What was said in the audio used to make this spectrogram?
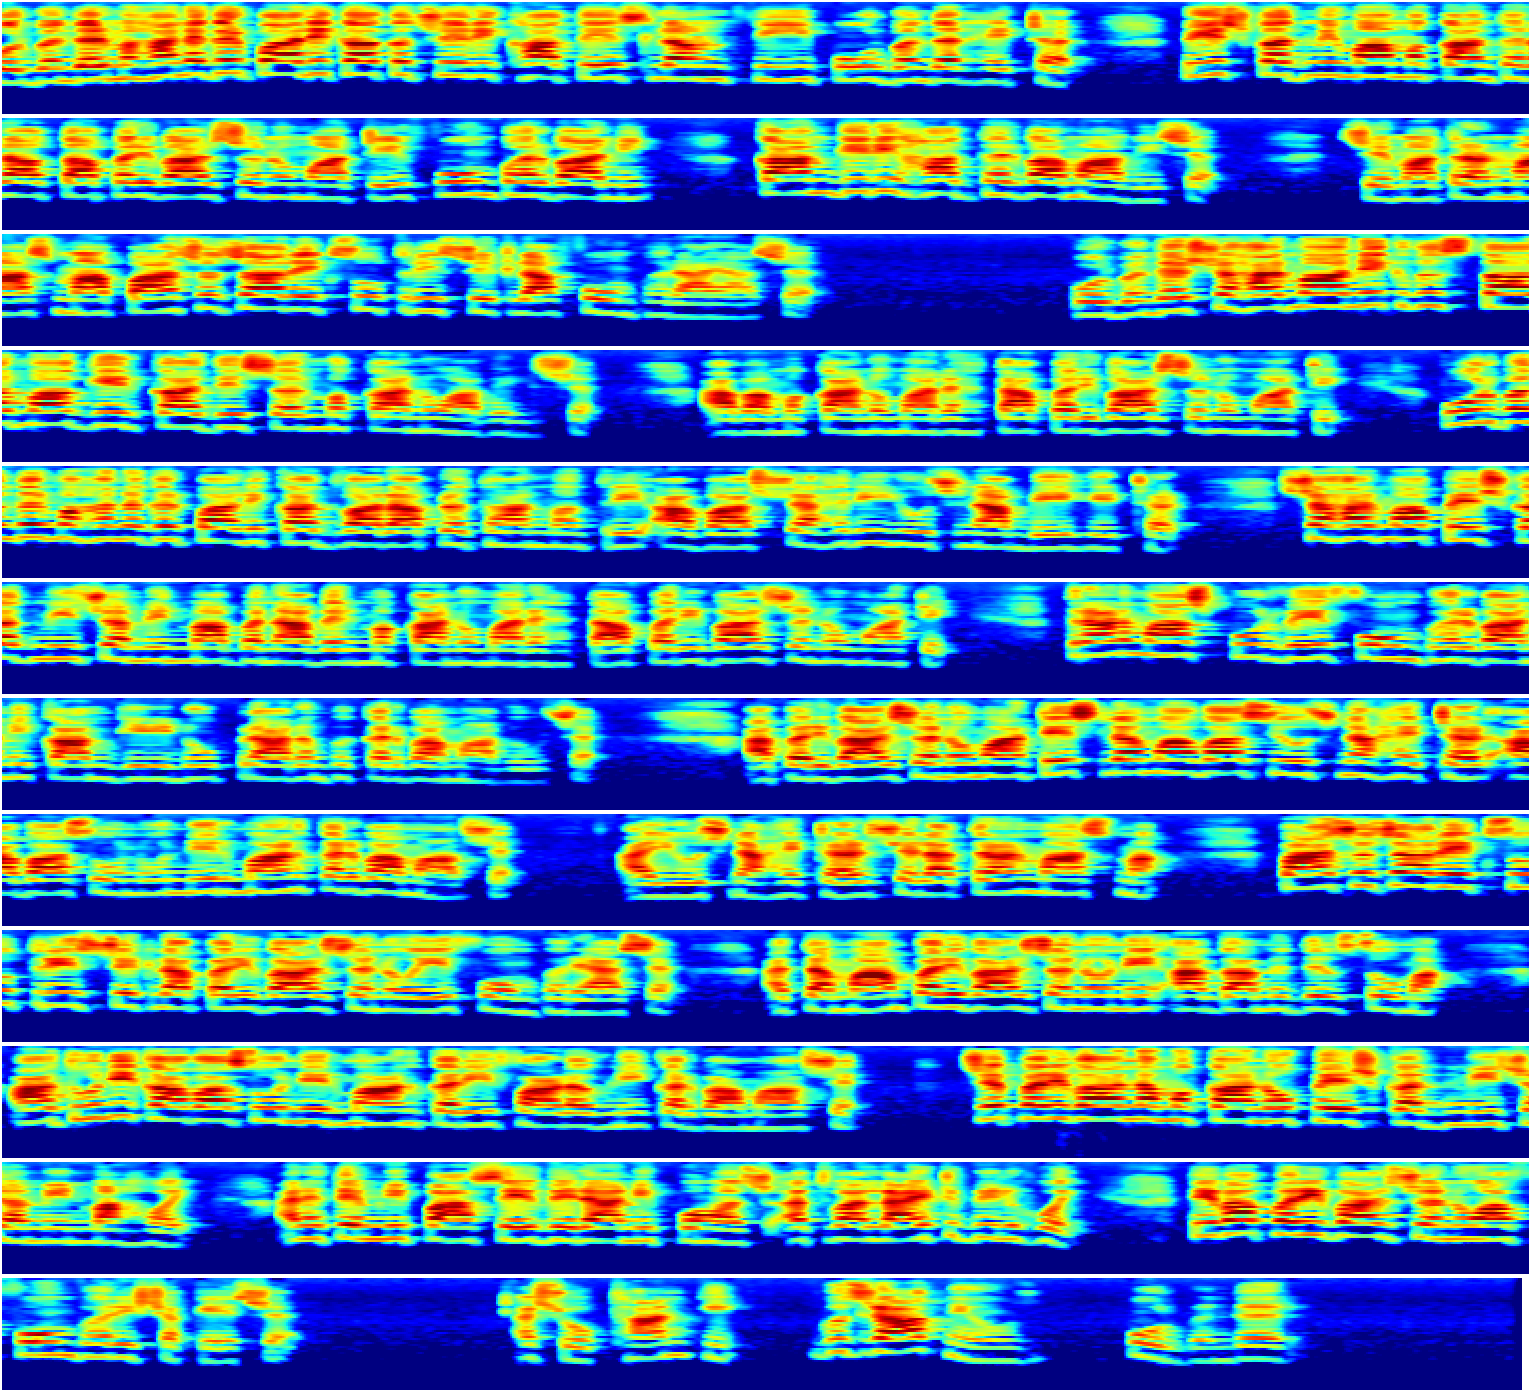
પોરબંદર મહાનગરપાલિકા કચેરી ખાતે સ્લમ ફી પોરબંદર હેઠળ પેશકદમીમાં મકાન ધરાવતા પરિવારજનો માટે ફોર્મ ભરવાની કામગીરી હાથ ધરવામાં આવી છે, જેમાં ત્રણ માસમાં પાંચ હજાર એકસો ત્રીસ જેટલા ફોર્મ ભરાયા છે. પોરબંદર શહેરમાં અનેક વિસ્તારમાં ગેરકાયદેસર મકાનો આવેલ છે. આવા મકાનોમાં રહેતા પરિવારજનો માટે પોરબંદર મહાનગરપાલિકા દ્વારા પ્રધાનમંત્રી આવાસ શહેરી યોજના બે હેઠળ શહેરમાં પેશકદમી જમીનમાં બનાવેલ મકાનોમાં રહેતા પરિવારજનો માટે ત્રણ માસ પૂર્વે ફોર્મ ભરવાની કામગીરીનો પ્રારંભ કરવામાં આવ્યો છે. આ પરિવારજનો માટે સ્લમ આવાસ યોજના હેઠળ આવાસોનું નિર્માણ કરવામાં આવશે. આ યોજના હેઠળ છેલ્લા ત્રણ માસમાં પાંચ હજાર એકસો ત્રીસ જેટલા પરિવારજનોએ ફોર્મ ભર્યા છે. આ તમામ પરિવારજનોને આગામી દિવસોમાં આધુનિક આવાસો નિર્માણ કરી ફાળવણી કરવામાં આવશે. જે પરિવારના મકાનો પેશકદમી જમીનમાં હોય અને તેમની પાસે વેરાની પહોંચ અથવા લાઇટ બિલ હોય તેવા પરિવારજનો આ ફોર્મ ભરી શકે છે. અશોક થાનકી, ગુજરાત ન્યૂઝ, પોરબંદર.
